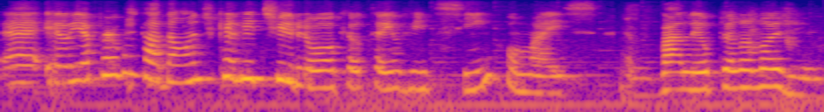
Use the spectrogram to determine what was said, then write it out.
É, eu ia perguntar da onde que ele tirou que eu tenho 25, mas Valeu pelo elogio.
